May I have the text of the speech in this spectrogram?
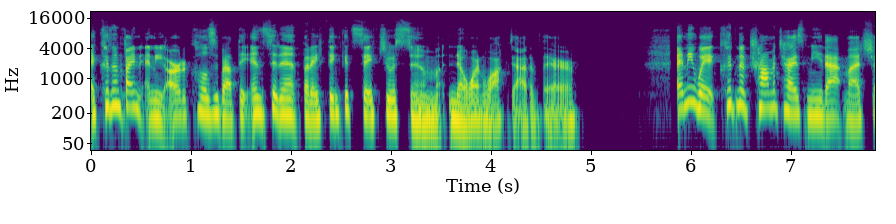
I couldn't find any articles about the incident, but I think it's safe to assume no one walked out of there. Anyway, it couldn't have traumatized me that much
